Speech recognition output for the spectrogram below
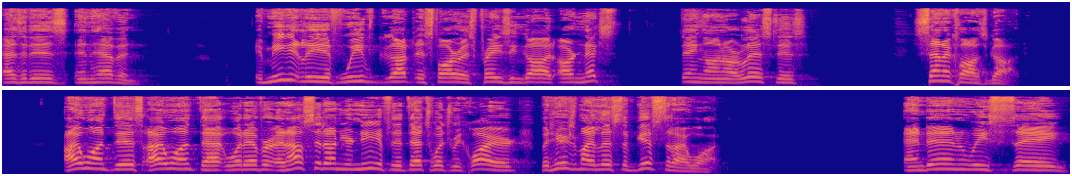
as it is in heaven. Immediately, if we've got as far as praising God, our next thing on our list is Santa Claus God. I want this, I want that, whatever, and I'll sit on your knee if that's what's required, but here's my list of gifts that I want. And then we say,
